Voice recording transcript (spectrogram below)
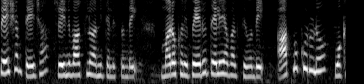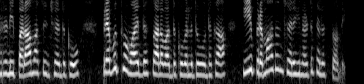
శేషం తేజ శ్రీనివాసులు అని తెలిసింది మరొకరి పేరు తెలియవలసి ఉంది. ఆత్మకూరులో ఒకరిని పరామర్శించేందుకు ప్రభుత్వ వైద్యశాల వద్దకు వెళుతూ ఉండగా ఈ ప్రమాదం జరిగినట్టు తెలుస్తోంది.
